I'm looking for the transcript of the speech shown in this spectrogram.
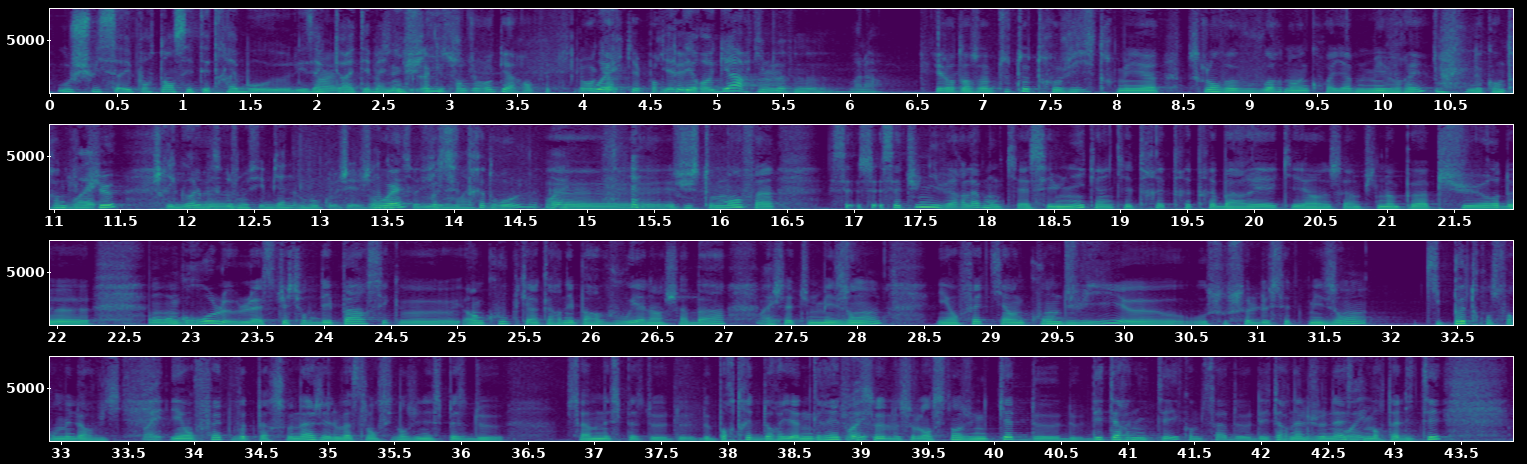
où je suis et pourtant c'était très beau, les acteurs Ouais. étaient C'est magnifiques. La question du regard, en fait. Le Ouais, regard qui est porté. Il y a des regards qui Hmm. peuvent me, voilà. Et alors, dans un tout autre registre, mais euh, parce que là, on va vous voir dans Incroyable mais vrai de Quentin Ouais. Dupieux. Je rigole parce Euh, que je me suis bien beaucoup, j'ai- j'adore Ouais, ce bah, film. c'est ouais. très drôle. Ouais. Euh, justement, enfin, c'est- c'est- cet univers-là, bon, qui est assez unique, hein, qui est très très très barré, qui est, un- c'est un film un peu absurde. Euh, En gros, le- la situation de départ, c'est que un couple qui est incarné par vous et Alain Chabat Ouais. achète une maison, et en fait, il y a un conduit euh, au sous-sol de cette maison qui peut transformer leur vie. Ouais. Et en fait, votre personnage, elle va se lancer dans une espèce de c'est une espèce de, de- de portrait de Dorian Gray, se, se lancer dans une quête de- d'éternité, comme ça, d'éternelle jeunesse, d'immortalité.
